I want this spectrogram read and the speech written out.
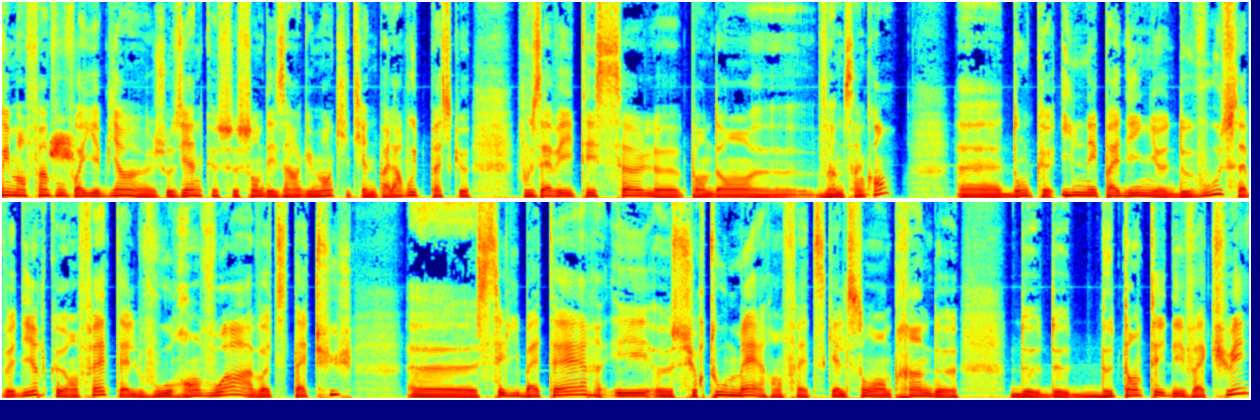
Oui, mais enfin, vous voyez bien, euh, Josiane, que ce sont des arguments qui tiennent pas la route parce que vous avez été seule euh, pendant euh, 25 ans. Euh, donc, il n'est pas digne de vous. Ça veut dire que fait, elle vous renvoie à votre statut euh, célibataire et euh, surtout mère, en fait. Ce qu'elles sont en train de de, de, de tenter d'évacuer,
